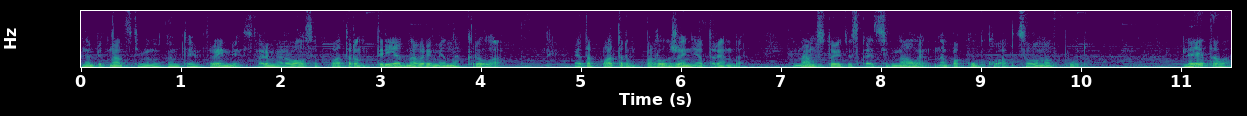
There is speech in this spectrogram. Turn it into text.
на 15-минутном таймфрейме сформировался паттерн 3 одновременных крыла. Это паттерн продолжения тренда, и нам стоит искать сигналы на покупку опционов PUT. Для этого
